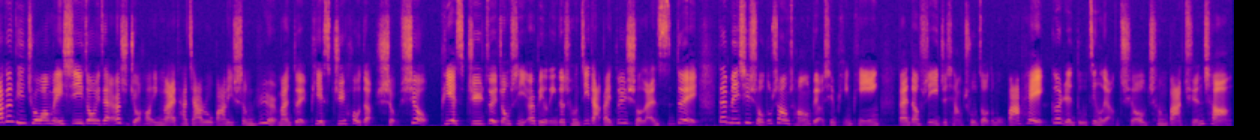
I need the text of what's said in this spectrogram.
阿根廷球王梅西终于在二十九号迎来他加入巴黎圣日耳曼队 （PSG） 后的首秀。PSG 最终是以二比零的成绩打败对手蓝斯队，但梅西首度上场表现平平，反倒是一直想出走的姆巴佩个人独进两球称霸全场。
